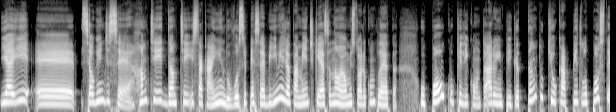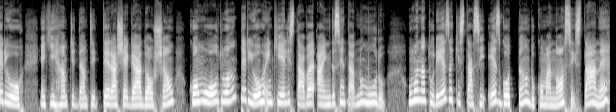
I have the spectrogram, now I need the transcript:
E aí, é, se alguém disser Humpty Dumpty está caindo, você percebe imediatamente que essa não é uma história completa. O pouco que lhe contaram implica tanto que o capítulo posterior em que Humpty Dumpty terá chegado ao chão, como o outro anterior em que ele estava ainda sentado no muro. Uma natureza que está se esgotando, como a nossa está, né?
